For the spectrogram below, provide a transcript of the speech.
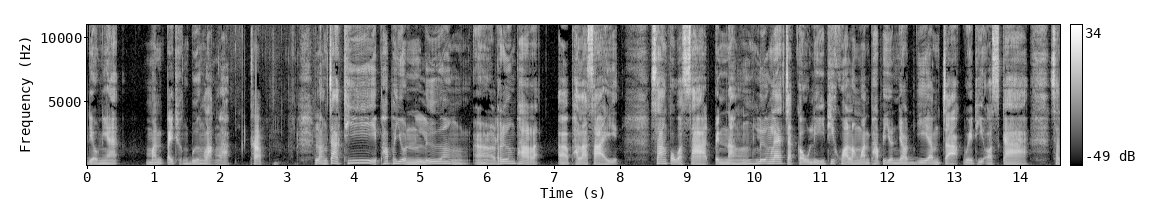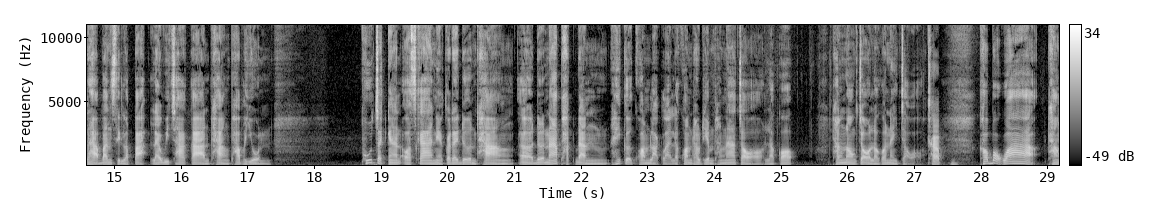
เดี๋ยวเนี้ยมันไปถึงเบื้องหลังละครับ หลังจากที่ภาพยนตร์เรื่องเออเรื่องพาราพาราไซสร้างประวัติศาสตร์ เป็นหนังเรื่องแรกจากเกาหลีที่คว้ารางวัลภาพยนตร์ยอดเยี่ยมจากเวทีออสการ์สถาบันศิลปะและวิชาการทางภาพยนตร์ ผู้จัดงานออสการ์เนี่ยก็ได้เดินทางเอ่อเดินหน้าผลักดันให้เกิดความหลากหลาย และความเท่าเทียมทั้งหน้าจอ แล้วก็ทั้งนอกจอแล้วก็ในจอครับ เขาบอกว่าทาง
